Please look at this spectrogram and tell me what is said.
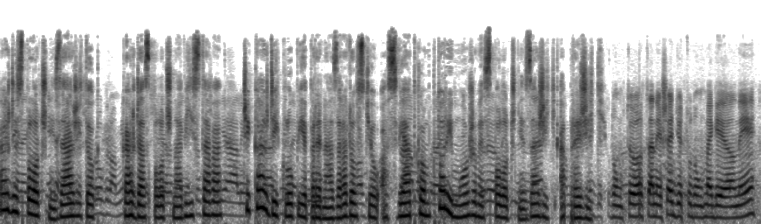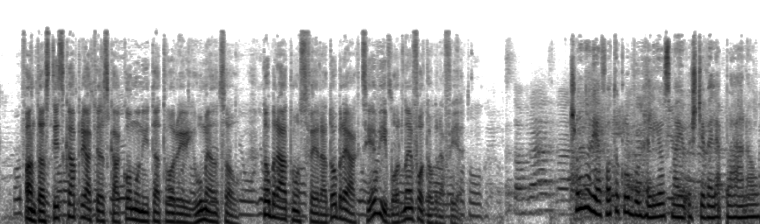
každý spoločný zážitok, každá spoločná výstava či každý klub je pre nás radosťou a sviatkom, ktorý môžeme spoločne zažiť a prežiť. Fantastická priateľská komunita tvorivých umelcov, dobrá atmosféra, dobré akcie, výborné fotografie. Členovia fotoklubu Helios majú ešte veľa plánov.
